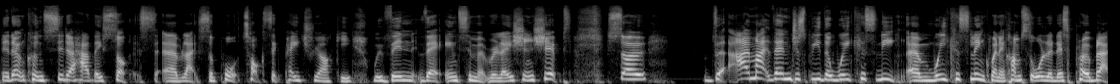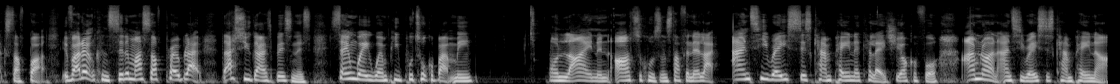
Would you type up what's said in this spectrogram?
They don't consider how they so, uh, like support toxic patriarchy within their intimate relationships. So I might then just be the weakest link, um, weakest link when it comes to all of this pro black stuff. But if I don't consider myself pro black, that's you guys' business. Same way when people talk about me online and articles and stuff, and they're like anti-racist campaigner Kelechi Okafor. I'm not an anti-racist campaigner.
